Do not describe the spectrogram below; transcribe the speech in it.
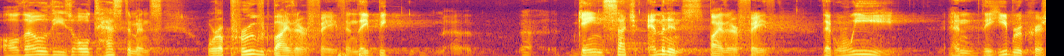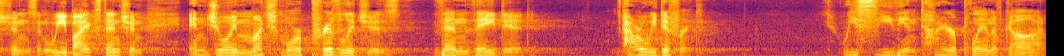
Although these Old Testaments were approved by their faith and they be, uh, uh, gained such eminence by their faith that we, And the Hebrew Christians, and we by extension, enjoy much more privileges than they did. How are we different? We see the entire plan of God.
